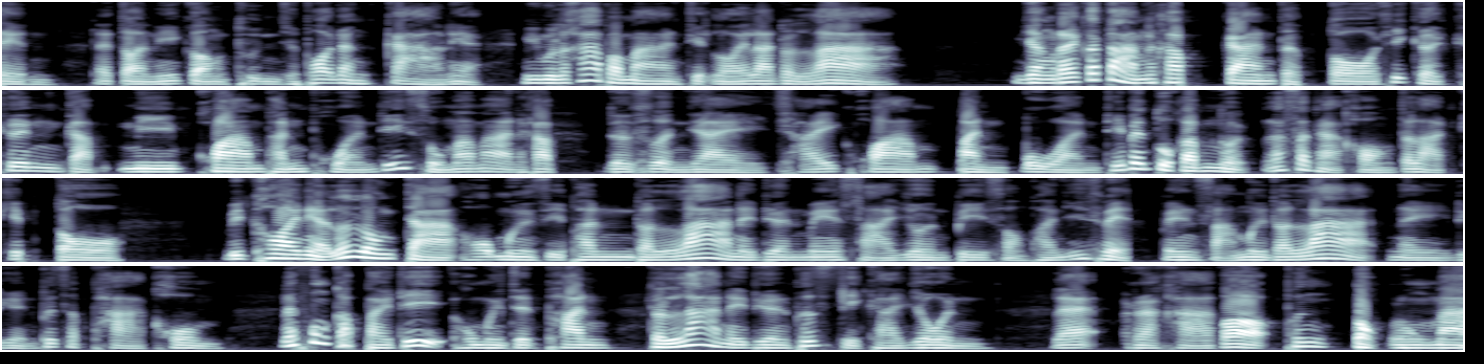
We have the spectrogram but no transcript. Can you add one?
5%และตอนนี้กองทุนเฉพาะดังกล่าวเนี่ยมีมูลค่าประมาณ 700 ล้านดอลลาร์ อย่างไรก็ตามนะครับ การเติบโตที่เกิดขึ้นกับมีความผันผวนที่สูงมากๆนะครับ โดยส่วนใหญ่ใช้ความปั่นป่วนที่เป็นตัวกำหนดลักษณะของตลาดคริปโตบิตคอยเนี่ยลดลงจาก 64,000 ดอลลาร์ในเดือนเมษายนปี 2021 เป็น 30,000 ดอลลาร์ในเดือนพฤษภาคม และพุ่งกลับไปที่ 67,000 ดอลลาร์ในเดือนพฤศจิกายน และราคาก็เพิ่งตกลงมา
